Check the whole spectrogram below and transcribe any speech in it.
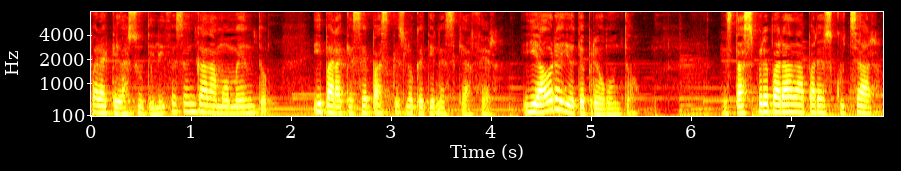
para que las utilices en cada momento y para que sepas qué es lo que tienes que hacer. Y ahora yo te pregunto, ¿estás preparada para escuchar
